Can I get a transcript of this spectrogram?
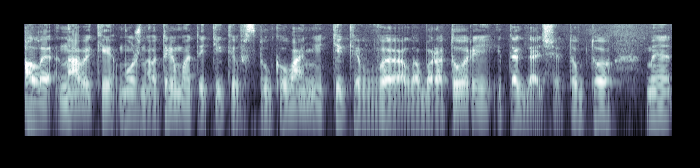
Але навики можна отримати тільки в спілкуванні, тільки в лабораторії і так далі. Тобто ми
